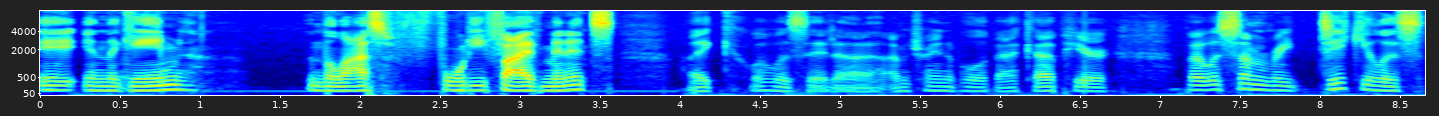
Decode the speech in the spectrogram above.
in the game, in the last forty-five minutes. Like what was it? Uh, I'm trying to pull it back up here, but it was some ridiculous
